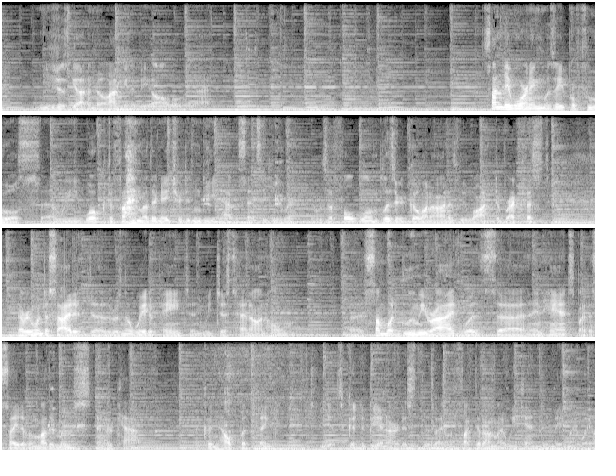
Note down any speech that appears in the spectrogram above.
You just gotta know I'm gonna be all over that. Sunday morning was April Fool's. Uh, we woke to find Mother Nature did indeed have a sense of humor. There was a full blown blizzard going on as we walked to breakfast everyone decided uh, there was no way to paint and we just head on home. Somewhat gloomy ride was uh, enhanced by the sight of a mother moose and her calf. I couldn't help but think, gee, it's good to be an artist as I reflected on my weekend and made my way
